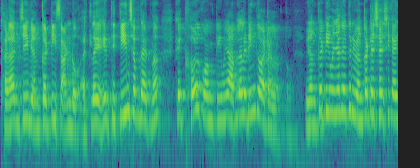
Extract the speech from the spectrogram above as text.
खळांची व्यंकटी सांडो यातले हे ते तीन शब्द आहेत ना हे खळ कोणती? म्हणजे आपल्याला डिंक वाटायला लागतो. व्यंकटी म्हणजे काहीतरी व्यंकटेशाशी काही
